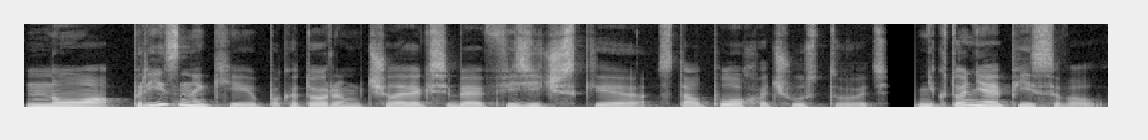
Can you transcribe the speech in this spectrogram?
Но признаки, по которым человек себя физически стал плохо чувствовать, никто не описывал.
